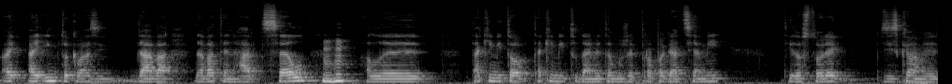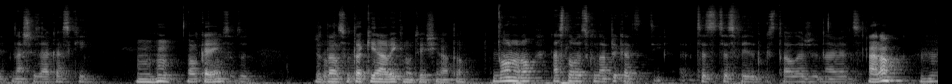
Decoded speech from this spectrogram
aj, aj im to kvázi dáva, dáva ten hard sell, Mm-hmm. ale takýmito, takýmito, dajme tomu, že propagáciami týchto storiek získavame naše zákazky. Mm-hmm. OK. Sa to- Že tam sú takí navyknutejší na to. No, no, no, na Slovensku napríklad cez, cez Facebook stále, že najviac. Áno. Mhm.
